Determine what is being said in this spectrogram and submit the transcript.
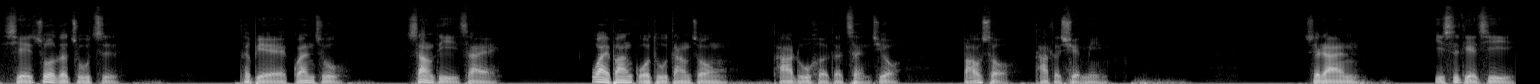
写作的主旨特别关注上帝在外邦国度当中。他如何的拯救、保守他的选民？虽然以斯帖记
